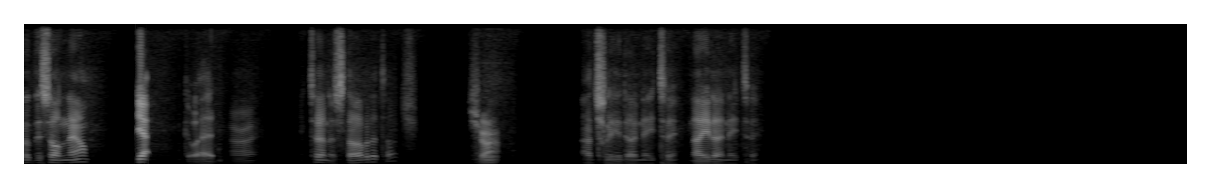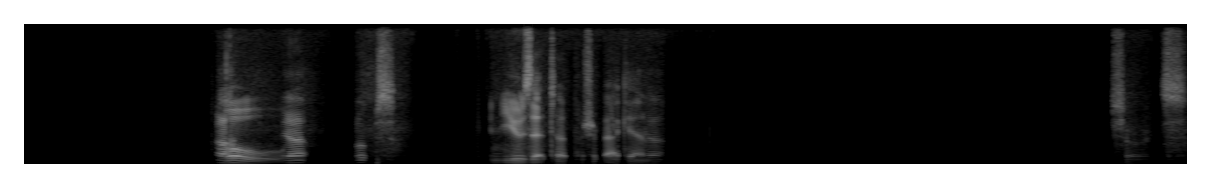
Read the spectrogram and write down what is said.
Put this on now. Yep, go ahead. All right. You turn the starboard a touch. Sure. Actually, you don't need to. No, you don't need to. Ah. Whoa. Yeah. Oops. You can use it to push it back in. Yeah. Sure, it's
